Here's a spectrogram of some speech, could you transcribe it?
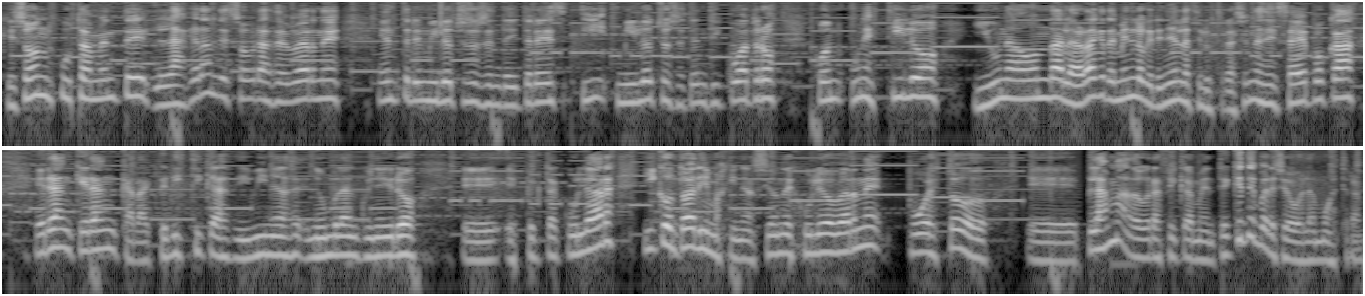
que son justamente las grandes obras de Verne entre 1863 y 1874, con un estilo y una onda. La verdad que también lo que tenían las ilustraciones de esa época eran que eran características divinas en un blanco y negro eh, espectacular y con toda la imaginación de Julio Verne puesto eh, plasmado gráficamente. ¿Qué te pareció a vos la muestra?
